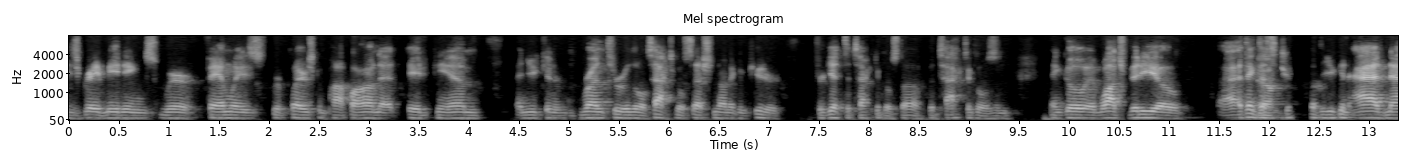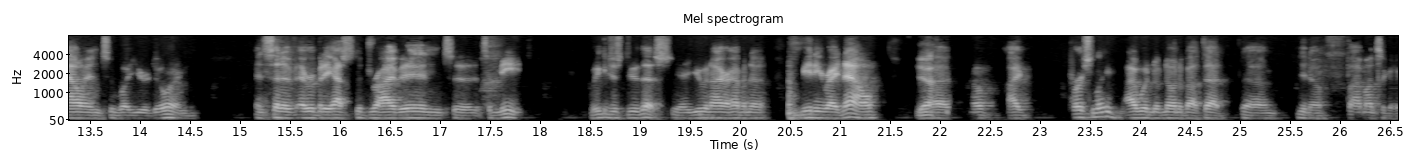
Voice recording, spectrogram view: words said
these great meetings where families where players can pop on at 8 p.m. and you can run through a little tactical session on a computer. Forget the technical stuff, the tacticals, and and go and watch video. I think that's yeah. something you can add now into what you're doing instead of everybody has to drive in to to meet we could just do this. You know, you and I are having a meeting right now. Yeah. Uh, you know, I personally, I wouldn't have known about that, um, you know, five months ago.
